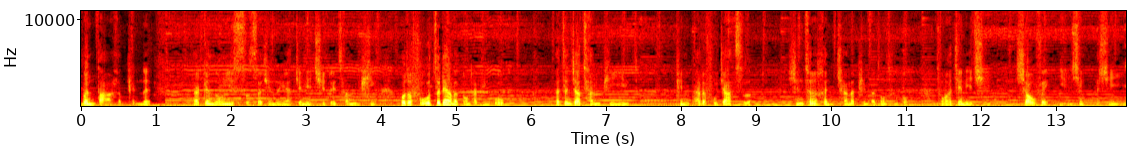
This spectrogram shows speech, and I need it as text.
问答和评论，那更容易使社群人员建立起对产品或者服务质量的动态评估，来增加产品与品牌的附加值，形成很强的品牌忠诚度，从而建立起消费粘性和信誉。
